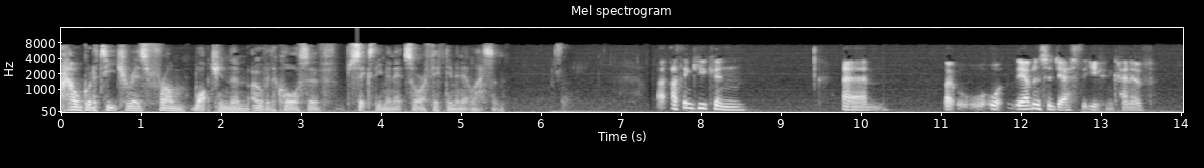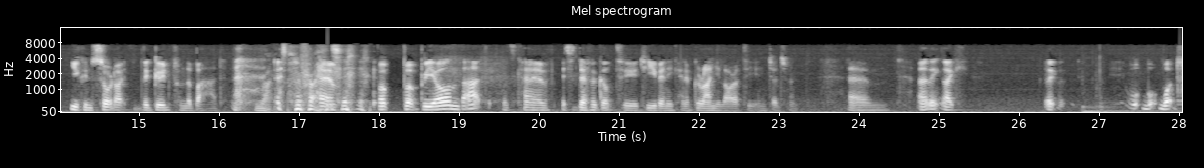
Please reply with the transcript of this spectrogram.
how good a teacher is from watching them over the course of 60 minutes or a 50 minute lesson? I think you can. Um, like, what the evidence suggests that you can kind of you can sort out the good from the bad. Right, right. um, but but beyond that, it's kind of it's difficult to achieve any kind of granularity in judgment. Um, I think like, like what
